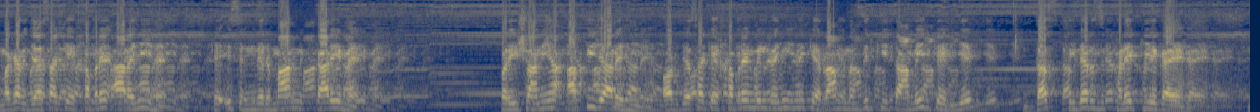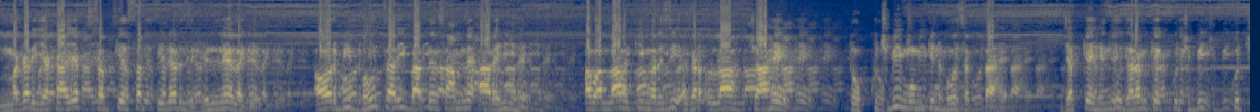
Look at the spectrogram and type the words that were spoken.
मगर जैसा कि खबरें आ रही हैं कि इस निर्माण कार्य में परेशानियाँ आती जा रही हैं। और जैसा कि खबरें मिल रही हैं कि राम मंदिर की तामीर के लिए 10 पिलर्स खड़े किए गए हैं। मगर यकायक सबके सब पिलर्स हिलने लगे। और भी बहुत सारी बातें सामने आ रही हैं। अब अल्लाह की मर्ज़ी अगर अल्लाह चाहे तो कुछ भी मुमकिन हो सकता है। जबकि हिंदू धर्म के कुछ भी कुछ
